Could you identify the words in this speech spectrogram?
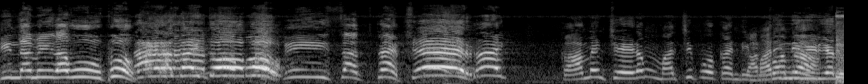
కింద మీద ఊపు. ప్లీజ్ సబ్స్క్రైబ్ షేర్ కామెంట్ చేయడం మర్చిపోకండి. మరిన్ని వీడియోలు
